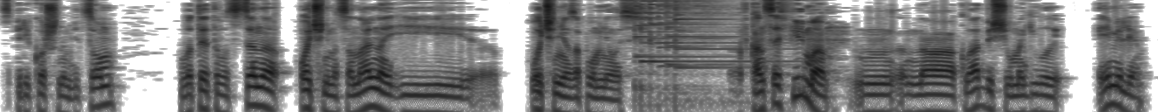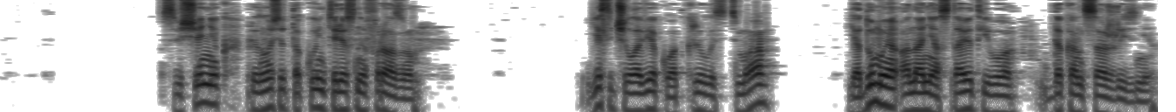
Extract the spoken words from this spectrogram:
с перекошенным лицом. Вот эта вот сцена очень эмоциональна и очень мне запомнилась. В конце фильма на кладбище у могилы Эмили священник произносит такую интересную фразу. Если человеку открылась тьма, я думаю, она не оставит его до конца жизни.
